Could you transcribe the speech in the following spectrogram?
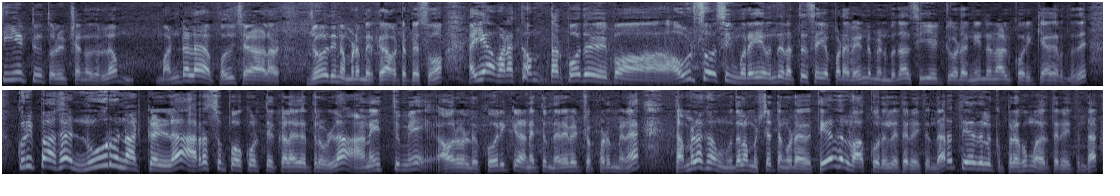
சிஎட்டு தொழிற்சங்கத்தில் உள்ள மண்டல பொதுச் செயலாளர் ஜோதி நம்மிடம் இருக்கிறார். அவர்கிட்ட பேசுவோம். ஐயா வணக்கம். தற்போது இப்போ அவுட் சோர்சிங் முறையை வந்து ரத்து செய்யப்பட வேண்டும் என்பதுதான் சிஐடியோட நீண்ட நாள் கோரிக்கையாக இருந்தது. குறிப்பாக நூறு நாட்களில் அரசு போக்குவரத்து கழகத்தில் உள்ள அனைத்துமே அவர்களுடைய கோரிக்கை அனைத்தும் நிறைவேற்றப்படும் என தமிழக முதலமைச்சர் தங்களுடைய தேர்தல் வாக்குறுதியில் தெரிவித்திருந்தார். தேர்தலுக்கு பிறகும் அவர் தெரிவித்திருந்தார்.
